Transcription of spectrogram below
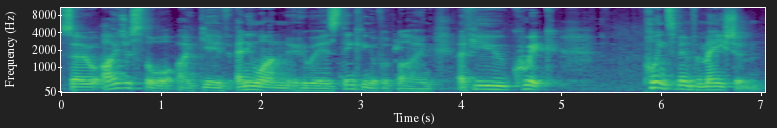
So I just thought I'd give anyone who is thinking of applying a few quick points of information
